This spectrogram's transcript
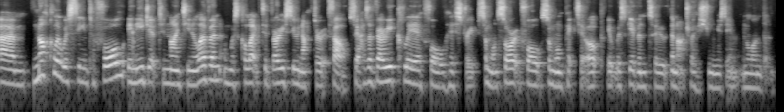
um, was seen to fall in Egypt in 1911 and was collected very soon after it fell. So it has a very clear fall history. Someone saw it fall, someone picked it up. It was given to the Natural History Museum in London.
